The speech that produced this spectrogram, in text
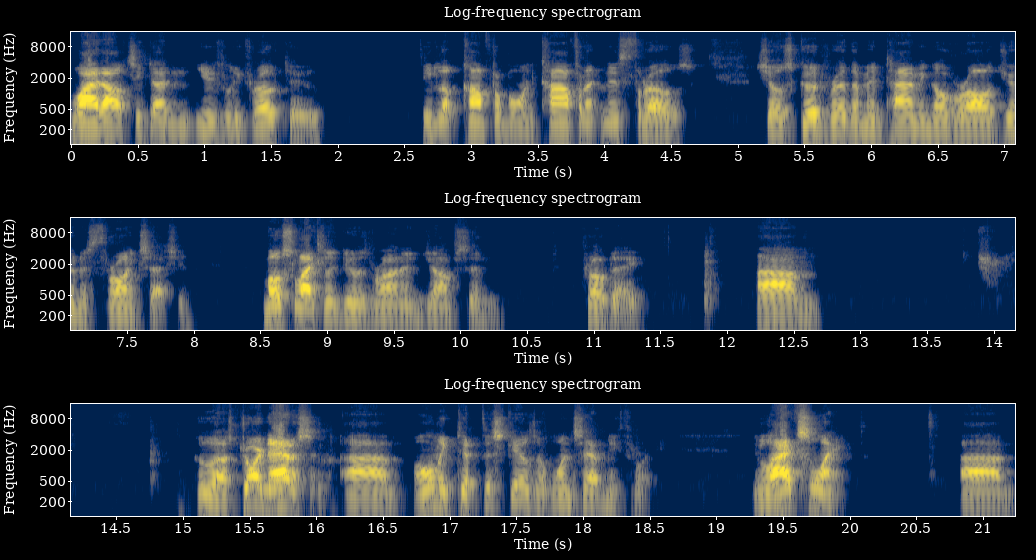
wideouts he doesn't usually throw to. He looked comfortable and confident in his throws, shows good rhythm and timing overall during his throwing session. Most likely to do his run and jumps in pro day. Um, who else? Jordan Addison um, only tipped the scales at 173. He lacks length, um,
